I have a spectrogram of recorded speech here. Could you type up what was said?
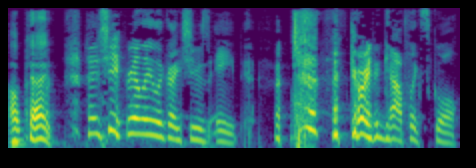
Okay. And she really looked like she was eight going to Catholic school.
